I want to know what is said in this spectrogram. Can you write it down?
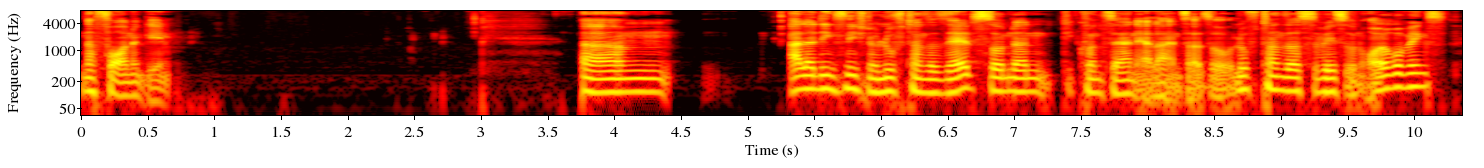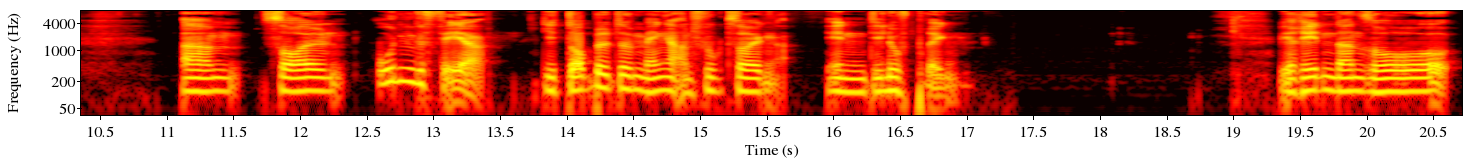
nach vorne gehen. Ähm, allerdings nicht nur Lufthansa selbst, sondern die Konzern-Airlines, also Lufthansa, Swiss und Eurowings, ähm, sollen ungefähr die doppelte Menge an Flugzeugen in die Luft bringen. Wir reden dann so,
